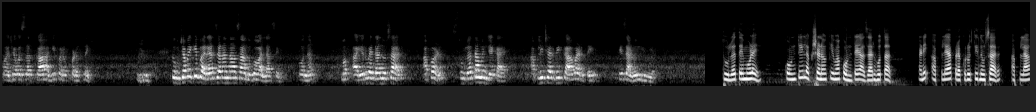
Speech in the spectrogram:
माझ्या वजनात काही फरक पडत नाही. तुमच्यापैकी बऱ्याच जणांना असा अनुभव आला असेल. हो ना? मग आयुर्वेदानुसार आपण स्थूलता म्हणजे काय? आपली चरबी का वाढते हे जाणून घेऊया. स्थूलतेमुळे कोणती लक्षणं किंवा कोणते आजार होतात आणि आपल्या प्रकृतीनुसार आपला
